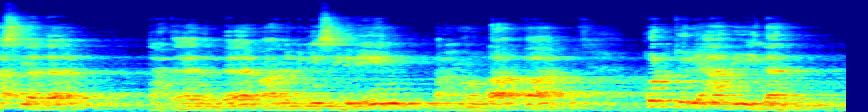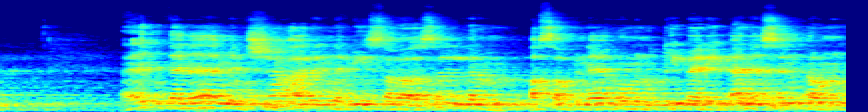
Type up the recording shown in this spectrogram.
أسند تحت هذا الباب عن ابن سيرين رحمه الله قال قلت لعبيدة عندنا من شعر النبي صلى الله عليه وسلم أصبناه من قبل أنس أو من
